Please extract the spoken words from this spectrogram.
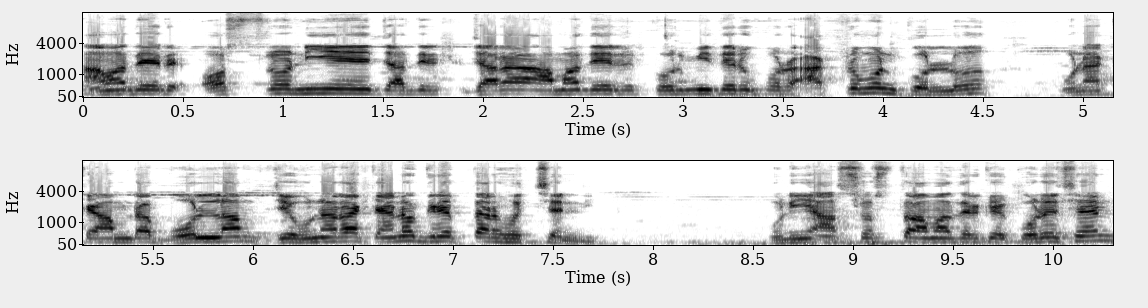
আমাদের অস্ত্র নিয়ে যাদের যারা আমাদের কর্মীদের উপর আক্রমণ করল ওনাকে আমরা বললাম যে ওনারা কেন গ্রেপ্তার হচ্ছেন হচ্ছেননি? উনি আশ্বস্ত আমাদেরকে করেছেন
